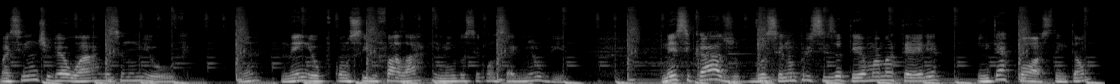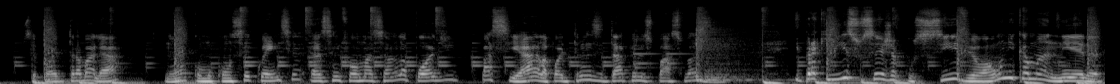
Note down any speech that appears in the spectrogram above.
Mas se não tiver o ar, você não me ouve. Né? Nem eu consigo falar e nem você consegue me ouvir. Nesse caso, você não precisa ter uma matéria interposta, então você pode trabalhar, né? Como consequência, essa informação ela pode passear, ela pode transitar pelo espaço vazio. E para que isso seja possível, a única maneira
